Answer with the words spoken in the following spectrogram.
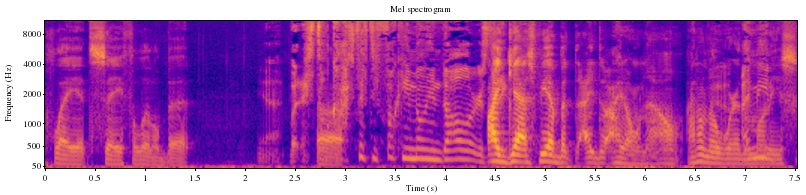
play it safe a little bit. Yeah. But it still costs fifty fucking million dollars. uh, I guess, yeah, but I, I don't know. I don't know where the I mean, money's.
